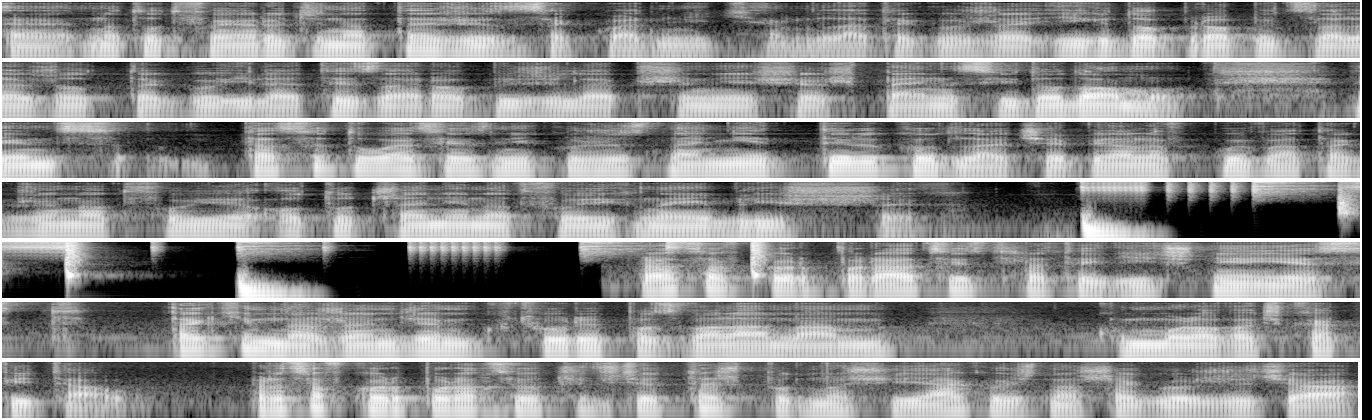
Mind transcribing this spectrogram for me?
e, no to twoja rodzina też jest zakładnikiem, dlatego że ich dobrobyt zależy od tego, ile ty zarobisz, ile przyniesiesz pensji do domu. Więc ta sytuacja jest niekorzystna nie tylko dla ciebie, ale wpływa także na twoje otoczenie, na twoich najbliższych. Praca w korporacji strategicznie jest takim narzędziem, który pozwala nam kumulować kapitał. Praca w korporacji oczywiście też podnosi jakość naszego życia,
